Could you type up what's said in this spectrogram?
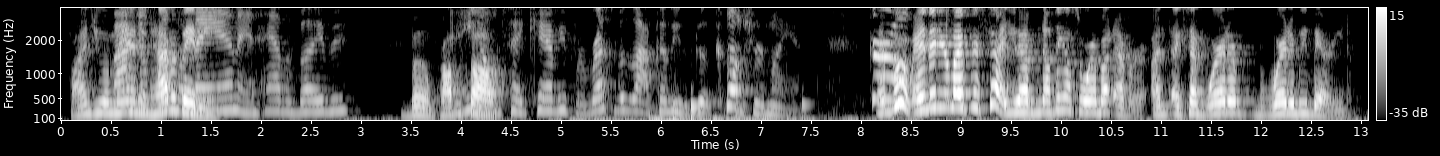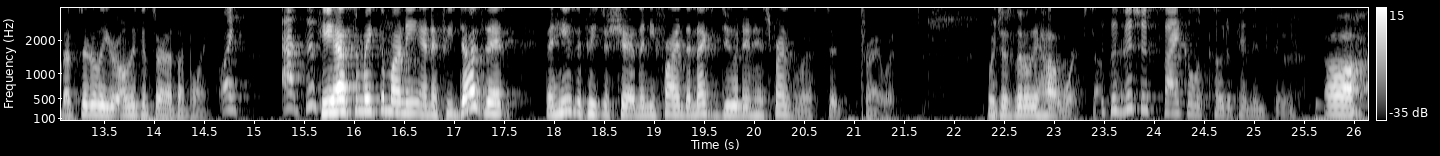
find you a man and have a baby. man and have a baby. Boom, problem He gonna solved. take care of you for the rest of his life because he's a good country man. And boom, and then your life is set. You have nothing else to worry about ever, except where to where to be buried. That's literally your only concern at that point. Like at this He has to make the money, and if he doesn't, then he's a piece of shit. And then you find the next dude in his friends list to try it with, which is literally how it works. Down. it's a vicious cycle of codependency. Oh,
